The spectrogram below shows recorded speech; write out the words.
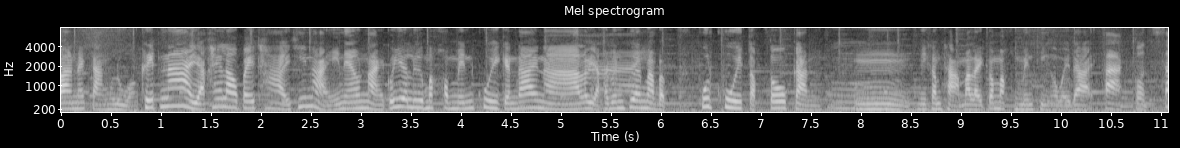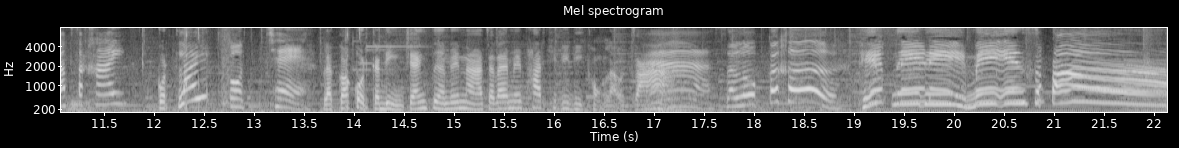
บ้านแม่กลางหลวง คลิปหน้าอยากให้เราไปถ่ายที่ไหนแนวไหนก็อย่าลืมมาคอมเมนต์คุยกันได้นะ เราอยากให้เพื่อนๆมาแบบพูดคุยตอบโต้กันอืม อืมมีคำถามอะไรก็มาคอมเมนต์ทิ้งเอาไว้ได้ ฝากกด subscribe กดไลค์กดแชร์แล้วก็กดกระดิ่งแจ้งเตือนด้วยนะ จะได้ไม่พลาดคลิปดีๆของเราจ้า อ่าสรุปก็คือ ทริปนี้ดีมีอินสปาย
